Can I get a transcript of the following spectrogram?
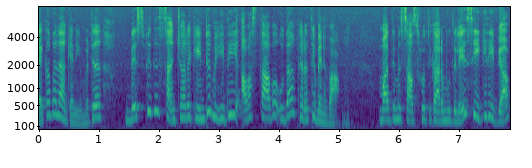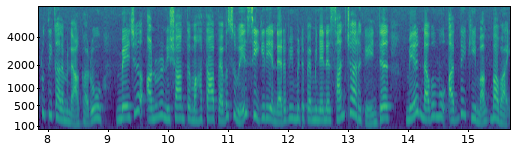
දැකබලා ගැනීමට දෙස්විද සංචාරකයින්ට මෙහිදී අවස්ථාව උදා කර තිබෙනවා. මධ්‍යම සංස්කෘතික අරමුදලේ සීගිරි ව්‍යාපෘති කළමනාකරු මේජ අනුර නිශාන්ත මහතා පැවසුවේ සීගිරිය නැරඹීමට පැමිණෙන සංචාරකයින්ට මෙය නවමු අත්දැකීමක් බවයි.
